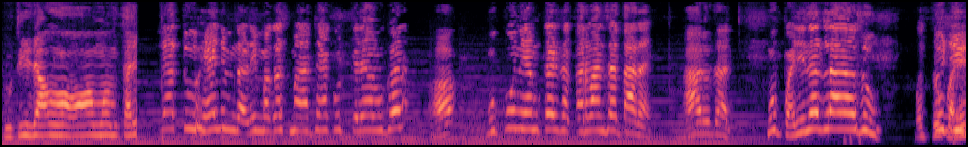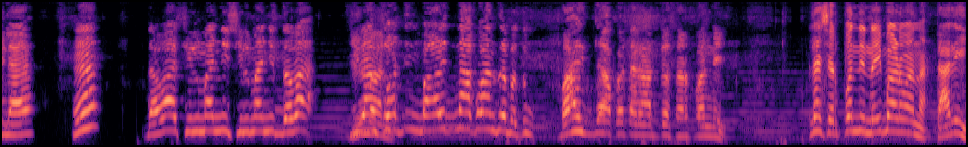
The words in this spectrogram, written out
તૂટી જાવ ઓમ ઓમ કરી. એટલે તું હે જ નડી મગજ માથે કુટ કર્યા વગર? હા? મૂકું ને એમ કરી કરવાનું છે તારે. સારું તાર. હું ભણીને જ લાવ્યો છું. તું બધું ભણી હે? દવા સિલમાનની સિલમાનની દવા. જીરાન ચોટીને બાળી જ નાખવાનું છે બધું. બાઈ જ નાખો તાર આજ તો સરપંચની એટલે સરપંચ ને નહીં બાળવાના. તારી.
